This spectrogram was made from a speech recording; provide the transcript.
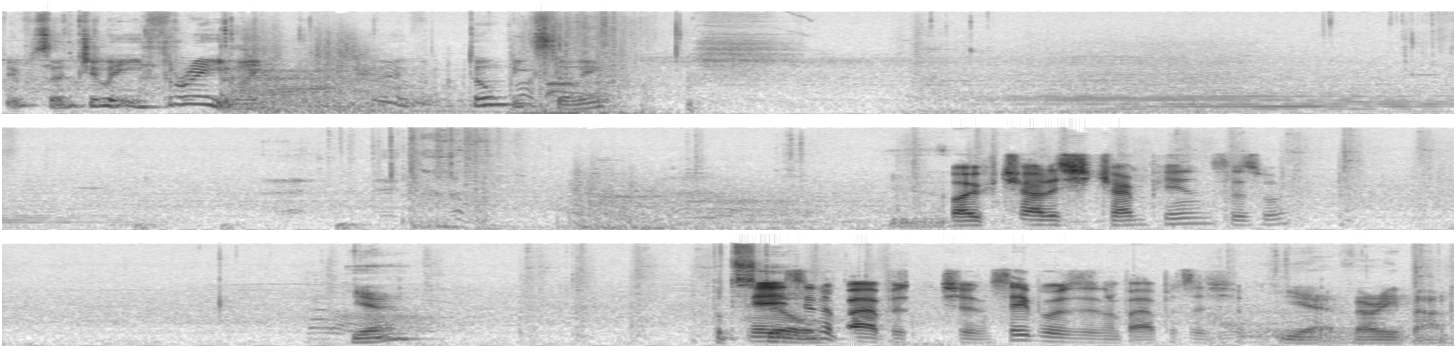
it was agility three like don't be silly Both Chalice champions as well. yeah but Yeah, he's in a bad position. Seaboys in a bad position. Yeah, very bad.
